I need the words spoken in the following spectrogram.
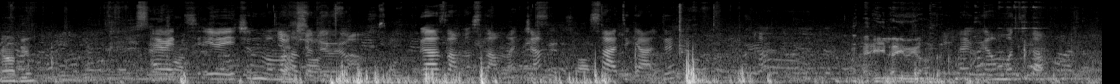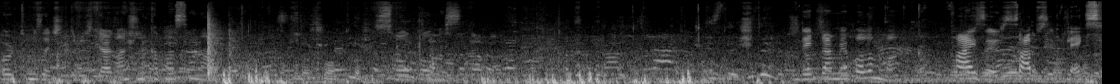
Ne yapıyorsun? Evet, İre için mama hazırlıyorum. Gaz damlasını anlatacağım. Saati geldi. İlay uyandı. İlay uyanmadı da örtümüz açıldı rüzgardan. Şunu kapatsana. Soğuk olmasın. Reklam yapalım mı? Pfizer, Subsiplex.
